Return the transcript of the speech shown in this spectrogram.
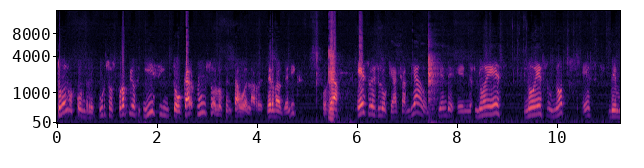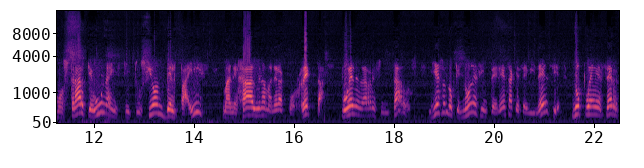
todo con recursos propios y sin tocar un solo centavo de las reservas del IX. O sea, eso es lo que ha cambiado, ¿me entiende? no es no es un OPS, es demostrar que una institución del país manejada de una manera correcta puede dar resultados. Y eso es lo que no les interesa que se evidencie. No puede ser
